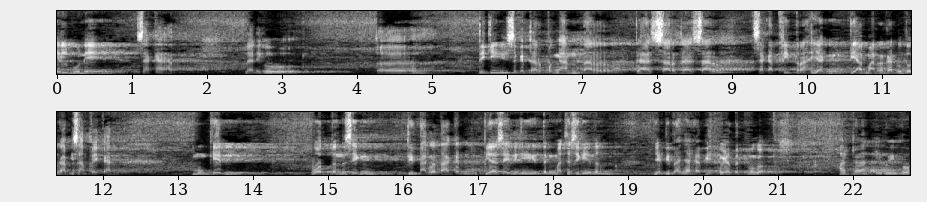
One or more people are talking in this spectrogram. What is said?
ilmune zakat nah niku uh, Diki sekedar pengantar dasar-dasar zakat fitrah yang diamankan untuk kami sampaikan. Mungkin wonten sing ditangletaken biasa ini teng majelis iki enten yang ditanyakan ngaten monggo. Ada ibu-ibu,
